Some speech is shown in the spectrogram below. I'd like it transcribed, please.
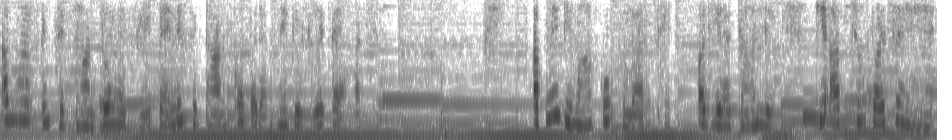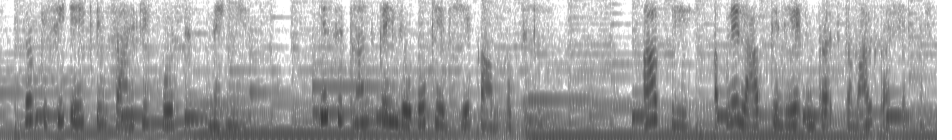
अब हम इन सिद्धांतों में से पहले सिद्धांत को परखने के लिए तैयार हैं। अपने दिमाग को खुला रखें। और यह जान लें कि आप जो पढ़ रहे हैं, वह किसी एक इंसान की खोज नहीं है। ये सिद्धांत कई लोगों के लिए काम कर सके आप भी अपने लाभ के लिए इनका इस्तेमाल कर सकते हैं।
